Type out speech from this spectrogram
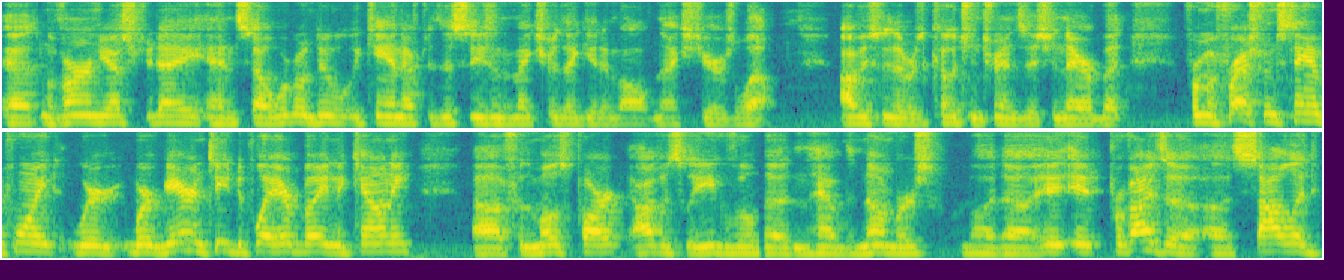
at La Vergne yesterday, and so we're going to do what we can after this season to make sure they get involved next year as well. Obviously, there was a coaching transition there, but from a freshman standpoint, we're we're guaranteed to play everybody in the county. Uh, for the most part, obviously Eagleville doesn't have the numbers, but uh, it, it, provides a, a solid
